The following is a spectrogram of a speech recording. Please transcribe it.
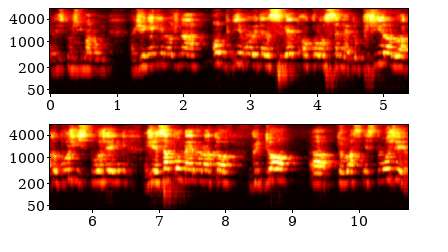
uh, listu římanům, takže někdy možná obdivuji ten svět okolo sebe, tu přírodu a to boží stvoření, že zapomenu na to, kdo to vlastně stvořil.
